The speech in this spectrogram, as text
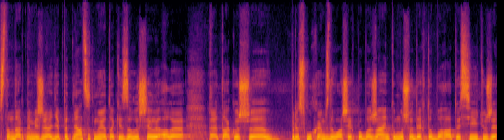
Стандартне міжряддя 15, ми його так і залишили, але е, також е, прислухаємось до ваших побажань, тому що дехто багато сіють уже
